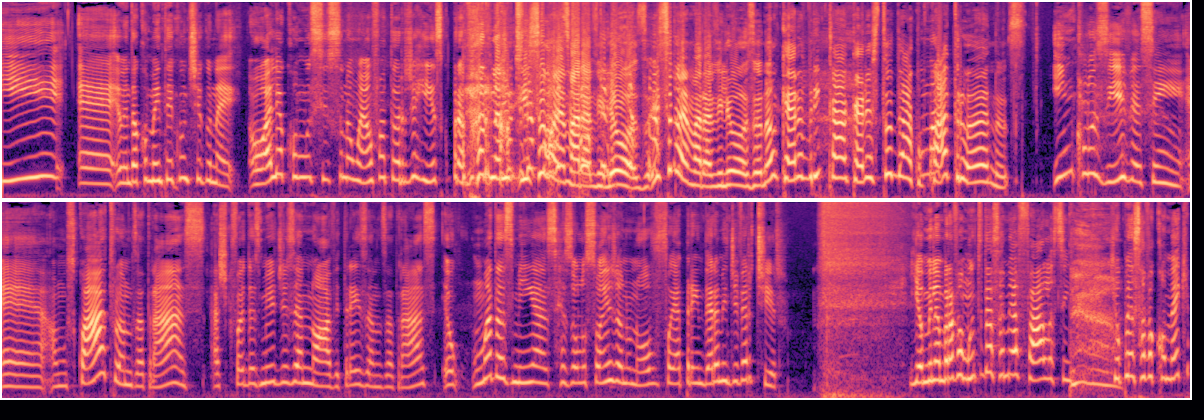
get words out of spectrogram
E é, eu ainda comentei contigo, né? Olha como se isso não é um fator de risco para burnout. Isso não é maravilhoso? Isso não é maravilhoso? Eu não quero brincar, quero estudar com Uma... quatro anos. Inclusive, assim, é, há uns quatro anos atrás, acho que foi 2019, três anos atrás, eu, uma das minhas resoluções de ano novo foi aprender a me divertir. E eu me lembrava muito dessa minha fala, assim, que eu pensava como é que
